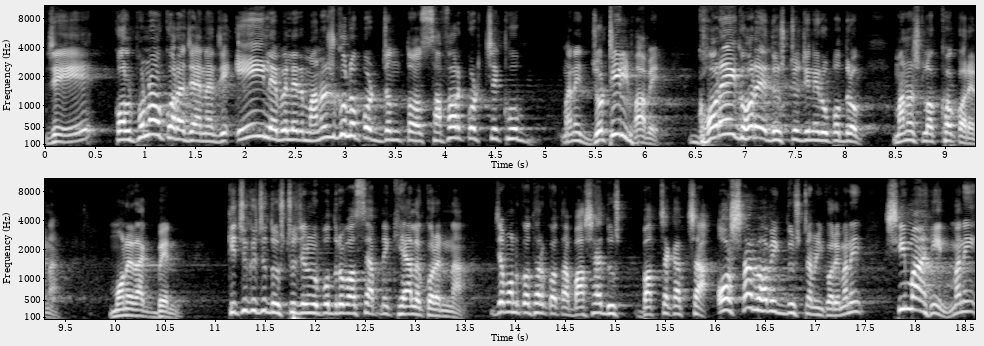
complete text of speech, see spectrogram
যে কল্পনাও করা যায় না যে এই লেভেলের মানুষগুলো পর্যন্ত সাফার করছে খুব মানে জটিলভাবে। ঘরে ঘরে দুষ্টজিনের উপদ্রব মানুষ লক্ষ্য করে না। মনে রাখবেন, কিছু কিছু দুষ্টজনের উপদ্রব আছে আপনি খেয়ালও করেন না। যেমন কথার কথা, বাসায় দুষ্ট বাচ্চা কাচ্চা অস্বাভাবিক দুষ্টামি করে মানে সীমাহীন মানে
